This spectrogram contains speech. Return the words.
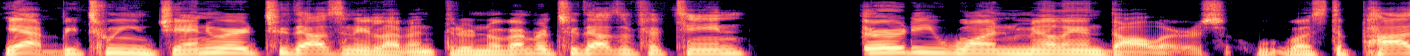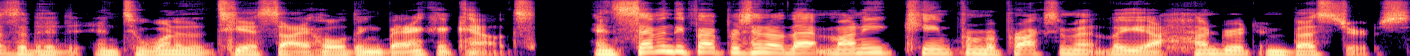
Yeah, between January 2011 through November 2015, $31 million was deposited into one of the TSI holding bank accounts. And 75% of that money came from approximately 100 investors.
